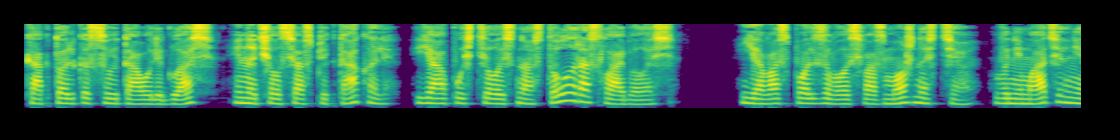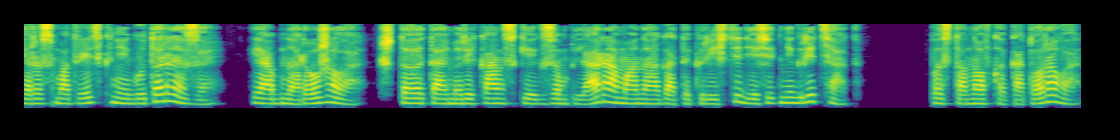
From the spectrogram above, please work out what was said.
Как только суета улеглась и начался спектакль, я опустилась на стол и расслабилась. Я воспользовалась возможностью внимательнее рассмотреть книгу Терезы и обнаружила, что это американский экземпляр романа Агаты Кристи «Десять негритят», постановка которого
